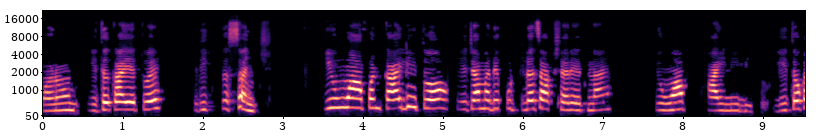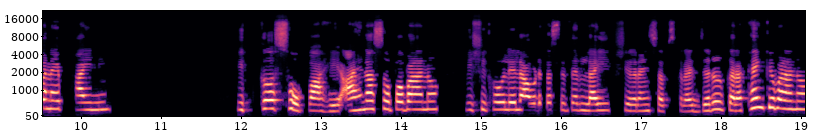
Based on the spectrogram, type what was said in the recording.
म्हणून इथं काय येतोय? रिक्त संच. किंवा आपण काय लिहितो? त्याच्यामध्ये कुठलंच अक्षर येत नाही. किंवा फायनी लिहितो. लिहितो का नाही फायनी? इतकं सोपं आहे. आहे ना सोपं बाळानं? मी शिकवलेलं आवडत असते तर लाईक शेअर आणि सबस्क्राईब जरूर करा. थँक्यू बाळानो.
